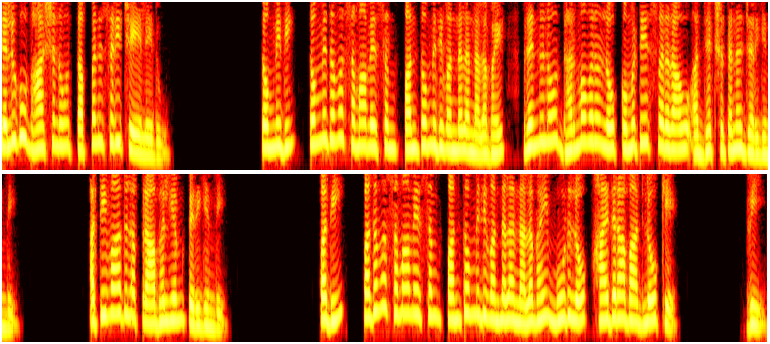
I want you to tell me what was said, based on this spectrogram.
తెలుగు భాషను తప్పనిసరి చేయలేదు. తొమ్మిది తొమ్మిదవ సమావేశం పంతొమ్మిది వందల నలభై రెండులో ధర్మవరంలో కొమటేశ్వరరావు అధ్యక్షతన జరిగింది. అతివాదుల ప్రాబల్యం పెరిగింది. పది పదవ సమావేశం పంతొమ్మిది వందల నలభై మూడులో హైదరాబాద్లో కె. వి.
